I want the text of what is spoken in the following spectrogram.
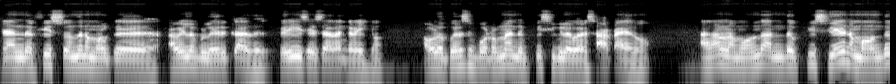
ஏன்னா இந்த ஃபீஸ் வந்து நம்மளுக்கு அவைலபிள் இருக்காது. பெரிய சைஸாக தான் கிடைக்கும். அவ்வளோ பெருசு போட்டோம்னா இந்த பிசிபியில் வேறு ஷார்ட் ஆயிரும். அதனால் நம்ம வந்து அந்த பீஸ்லேயே நம்ம வந்து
